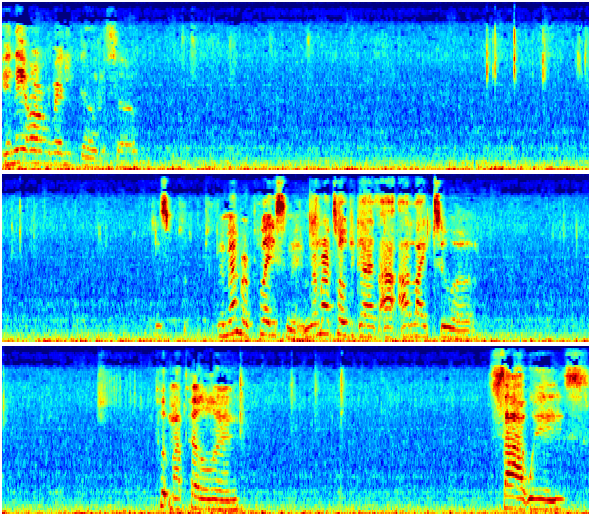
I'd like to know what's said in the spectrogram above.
And they're already done, so. Just remember placement. Remember I told you guys I, I like to uh, put my petal in sideways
